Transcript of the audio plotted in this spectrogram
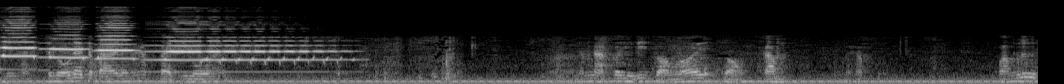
อันนี้อัดชโลได้สบายเลยนะครับแปดกิโล หนักก็อยู่ที่สองร้อยสองกรัมนะครับ ความลื่น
